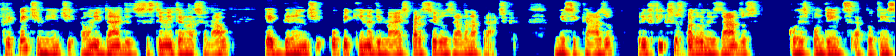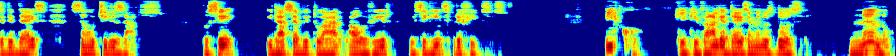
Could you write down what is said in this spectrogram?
Frequentemente, a unidade do sistema internacional é grande ou pequena demais para ser usada na prática. Nesse caso, prefixos padronizados correspondentes à potência de 10 são utilizados. Você irá se habituar a ouvir os seguintes prefixos: pico, que equivale a 10 a menos 12, nano,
